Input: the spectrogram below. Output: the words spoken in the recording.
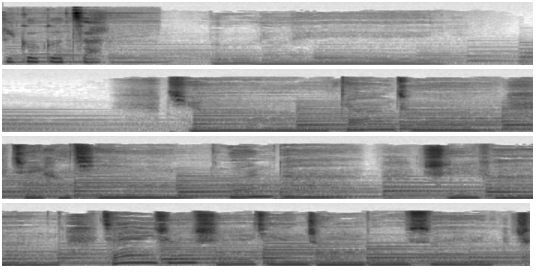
一个个赞。最后亲吻吧，释放在这时间中不算惩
